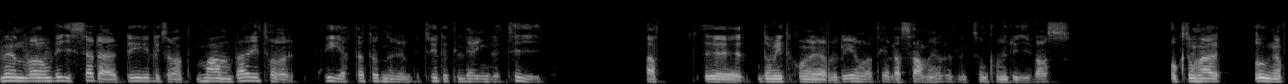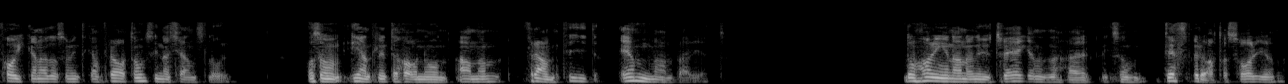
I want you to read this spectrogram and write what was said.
men vad de visar där, det är liksom att Malmberget har vetat under en betydligt längre tid att eh, de inte kommer att överleva, att hela samhället liksom kommer rivas. Och de här unga pojkarna då som inte kan prata om sina känslor och som egentligen inte har någon annan framtid än Malmberget. De har ingen annan utväg än den här liksom desperata sorgen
